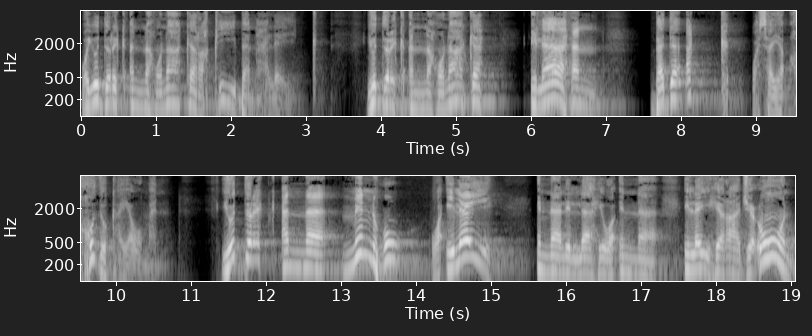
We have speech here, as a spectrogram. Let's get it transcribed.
ويدرك أن هناك رقيبا عليك. يدرك أن هناك الها بدأك وسيأخذك يوما. يدرك أن منه وإليه إنا لله وإنا إليه راجعون.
